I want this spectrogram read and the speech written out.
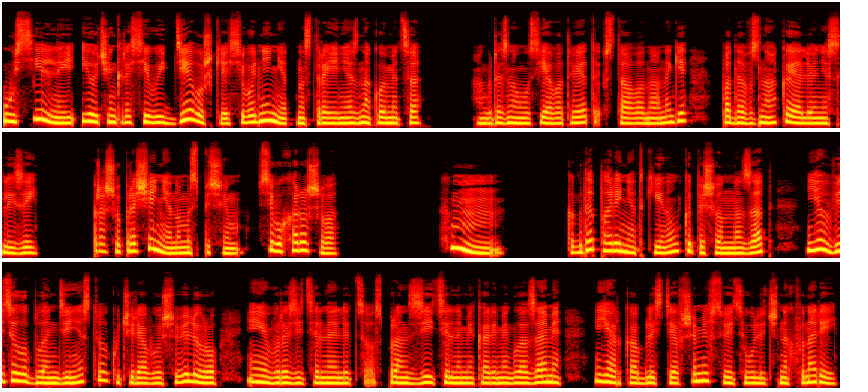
«У сильной и очень красивой девушки сегодня нет настроения знакомиться». Огрызнулась я в ответ и встала на ноги, подав знак и Алёне с Лизой. «Прошу прощения, но мы спешим. Всего хорошего». «Хм...» Когда парень откинул капюшон назад — я увидела блондинистую кучерявую шевелюру и выразительное лицо с пронзительными карими глазами, ярко блестевшими в свете уличных фонарей.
